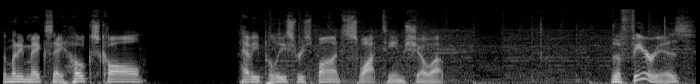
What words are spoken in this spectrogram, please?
Somebody makes a hoax call, heavy police response, SWAT teams show up. The fear is,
